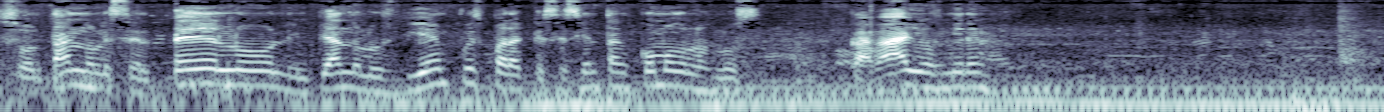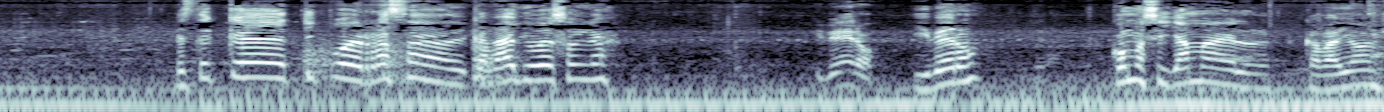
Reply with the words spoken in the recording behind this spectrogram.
soltándoles el pelo, limpiándolos bien, pues para que se sientan cómodos los, los caballos, miren. ¿Este qué tipo de raza de caballo es, oiga? Ibero. Ibero. ¿Cómo se llama el caballón?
